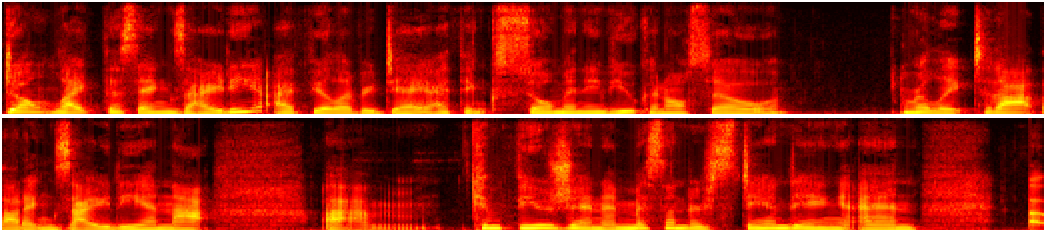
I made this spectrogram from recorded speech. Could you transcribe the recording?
don't like this anxiety I feel every day. I think so many of you can also relate to that, that anxiety and that um, confusion and misunderstanding and uh,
